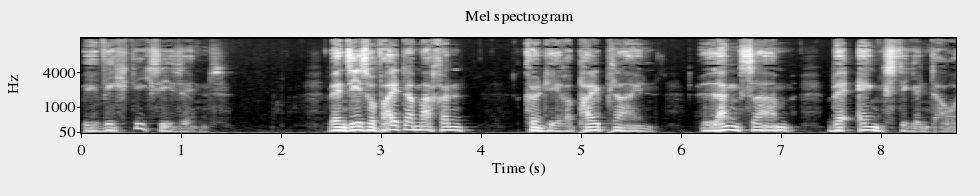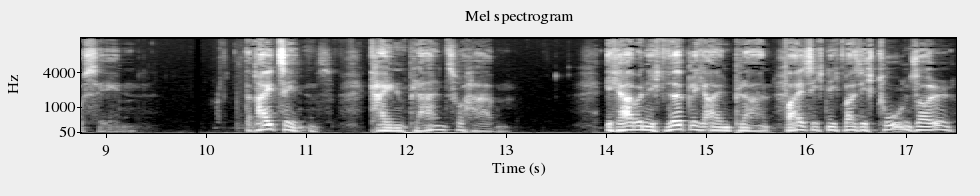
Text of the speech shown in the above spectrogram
wie wichtig sie sind. Wenn sie so weitermachen, könnte ihre Pipeline langsam beängstigend aussehen. Dreizehntens. Keinen Plan zu haben. Ich habe nicht wirklich einen Plan, weiß ich nicht, was ich tun soll,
